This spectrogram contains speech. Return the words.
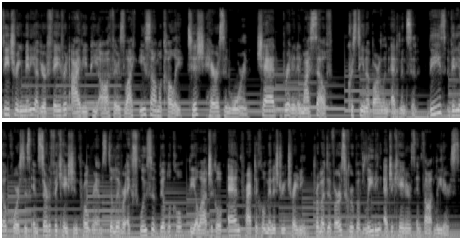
featuring many of your favorite IVP authors like Esau McCaulley, Tish Harrison Warren, Chad Britton, and myself, Christina Barland Edmondson. These video courses and certification programs deliver exclusive biblical, theological, and practical ministry training from a diverse group of leading educators and thought leaders.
